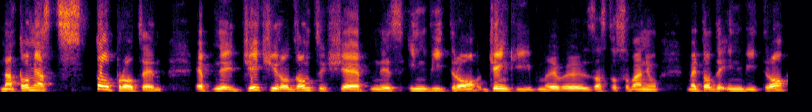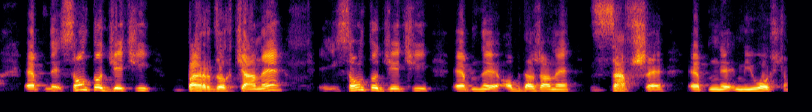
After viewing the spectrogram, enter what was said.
Natomiast 100% dzieci rodzących się z in vitro, dzięki zastosowaniu metody in vitro, są to dzieci bardzo chciane, i są to dzieci obdarzane zawsze miłością.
